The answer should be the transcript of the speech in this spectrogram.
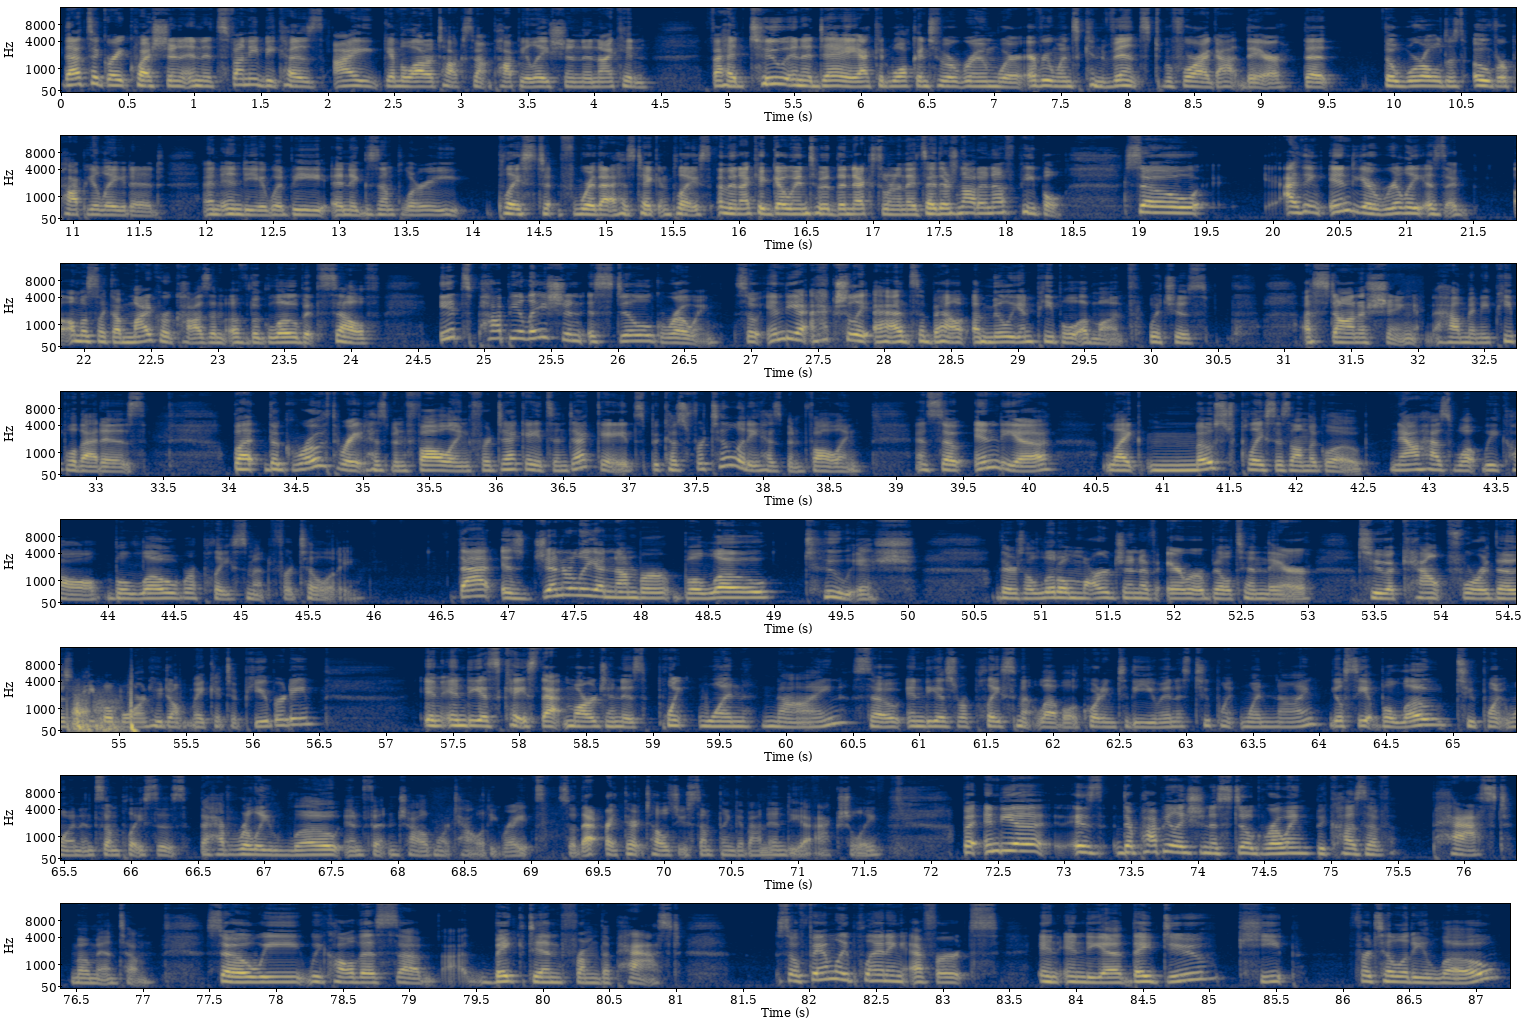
That's a great question. And it's funny because I give a lot of talks about population, and I can, if I had two in a day, I could walk into a room where everyone's convinced before I got there that the world is overpopulated and India would be an exemplary place to, where that has taken place. And then I could go into the next one and they'd say there's not enough people. So I think India really is a, almost like a microcosm of the globe itself. Its population is still growing. So India actually adds about a million people a month, which is astonishing how many people that is. But the growth rate has been falling for decades and decades because fertility has been falling. And so India, like most places on the globe, now has what we call below replacement fertility. That is generally a number below two ish. There's a little margin of error built in there to account for those people born who don't make it to puberty. In India's case, that margin is 0.19. So India's replacement level, according to the UN, is 2.19. You'll see it below 2.1 in some places that have really low infant and child mortality rates. So that right there tells you something about India, actually. But India is, their population is still growing because of past momentum. So we, we call this uh, baked in from the past. So family planning efforts in India, they do keep fertility low,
